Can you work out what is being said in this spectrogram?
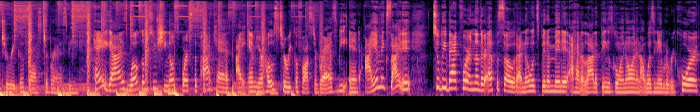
Terrika Foster Brasby. Hey guys, welcome to She Knows Sports, the podcast. I am your host, Terrika Foster Brasby, and I am excited to be back for another episode. I know it's been a minute. I had a lot of things going on and I wasn't able to record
